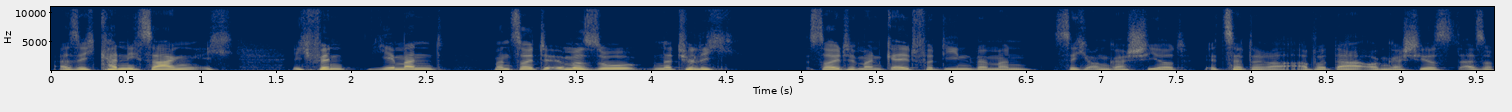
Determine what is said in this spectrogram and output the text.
Also, ich kann nicht sagen, ich, ich finde, jemand, man sollte immer so, natürlich sollte man Geld verdienen, wenn man sich engagiert, etc. Aber da engagierst, also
